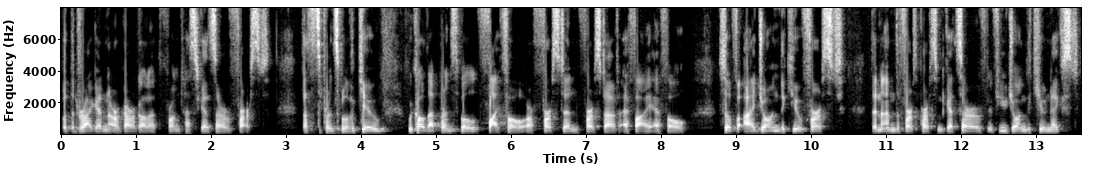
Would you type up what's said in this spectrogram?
but the dragon or gargoyle at the front has to get served first. That's the principle of a queue. We call that principle FIFO or first in, first out, F-I-F-O. So if I join the queue first, then I'm the first person to get served. If you join the queue next,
